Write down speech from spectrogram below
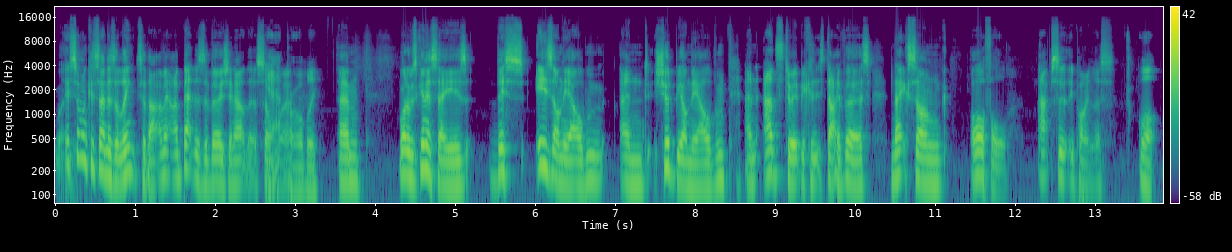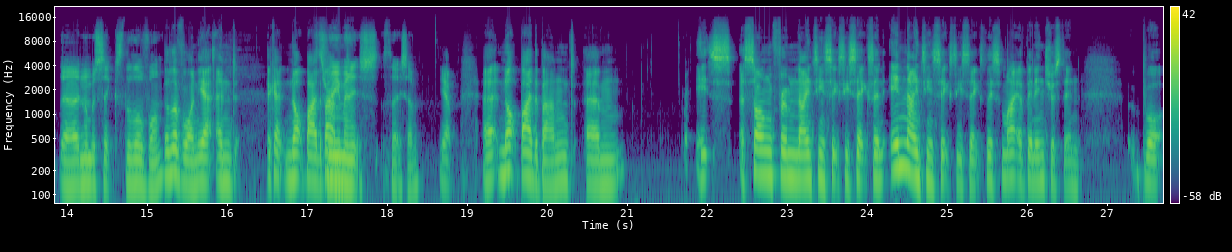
Well, if someone can send us a link to that, I mean, I bet there's a version out there somewhere. Yeah, probably. Um, what I was going to say is this is on the album and should be on the album and adds to it because it's diverse. Next song, awful, absolutely pointless. What uh, number six, the love one? The love one, yeah, and again, not by the Three band. minutes thirty-seven. Yep, uh, not by the band. Um, it's a song from 1966, and in 1966, this might have been interesting, but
